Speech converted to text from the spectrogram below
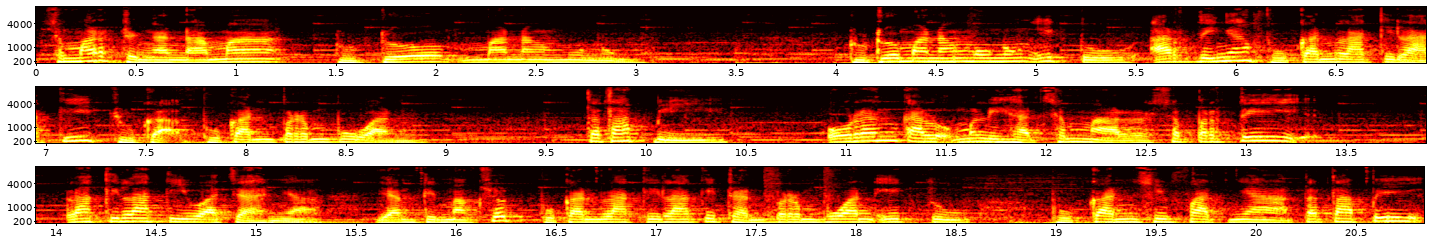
Semar dengan nama Dudo Manang Munung. Dudo Manang Munung itu artinya bukan laki-laki juga bukan perempuan. Tetapi orang kalau melihat Semar seperti laki-laki wajahnya, yang dimaksud bukan laki-laki dan perempuan itu, bukan sifatnya tetapi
